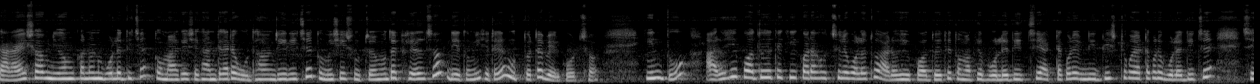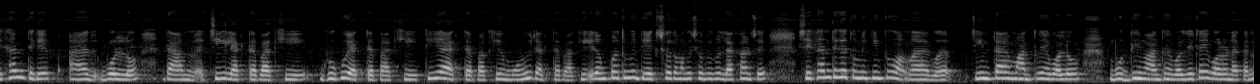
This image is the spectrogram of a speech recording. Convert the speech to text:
তারাই সব নিয়মকানুন বলে দিচ্ছেন। তোমাকে সেখান থেকে একটা উদাহরণ দিয়ে দিচ্ছে। তুমি সেই সূত্রের মধ্যে ফেলছো, দিয়ে তুমি সেটাকে উত্তরটা বের করছ। কিন্তু আরোহী পদ্ধতিতে কি করা হচ্ছিল বলো তো? আরোহী পদ্ধতিতে তোমাকে বলে দিচ্ছে, একটা করে নির্দিষ্ট করে একটা করে বলে দিচ্ছে। সেখান থেকে বলল, রাম, চিল একটা পাখি, ঘুঘু একটা পাখি, টিয়া একটা পাখি, ময়ূর একটা পাখি। এরকম করে তুমি দেখছ, তোমাকে ছবিগুলো দেখা হচ্ছে সেখান থেকে তুমি কিন্তু চিন্তার মাধ্যমে বলো, বুদ্ধির মাধ্যমে বলো, যেটাই বলো না কেন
